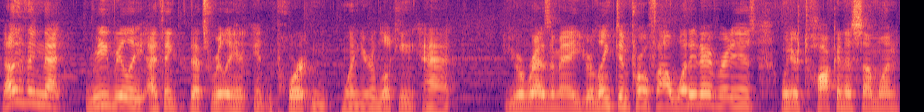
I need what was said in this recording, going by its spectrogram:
Another thing that we really, I think that's really important when you're looking at your resume, your LinkedIn profile, whatever it is, when you're talking to someone,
